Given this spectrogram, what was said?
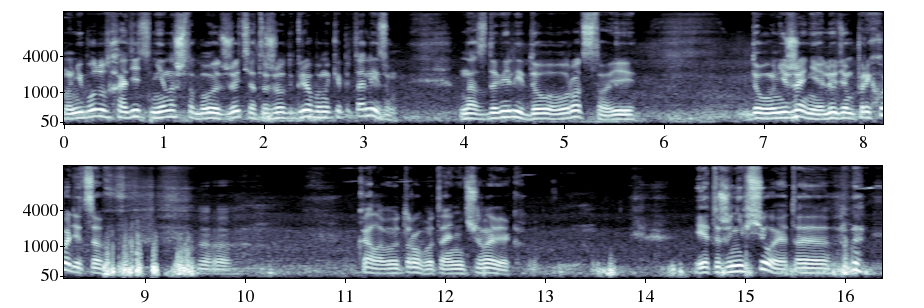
ну, не будут ходить, не на что будут жить. Это же вот гребаный капитализм. Нас довели до уродства и до унижения. Людям приходится вкалывают робота, а не человек. И это же не все, это...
